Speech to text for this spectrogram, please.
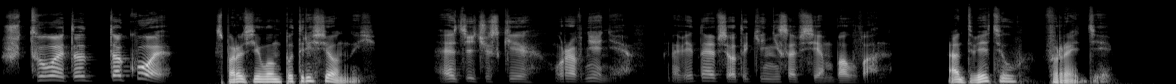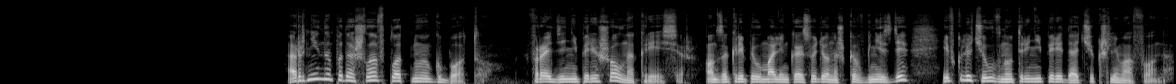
«Что это такое?» — спросил он потрясенный. «Этические уравнения. Видно, я все-таки не совсем болван», — ответил Фредди. Арнина подошла вплотную к боту. Фредди не перешел на крейсер. Он закрепил маленькое суденышко в гнезде и включил внутренний передатчик шлемофона.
